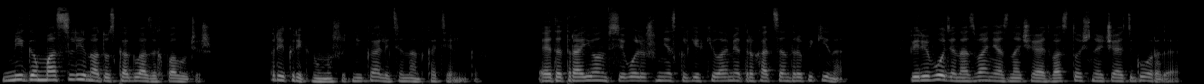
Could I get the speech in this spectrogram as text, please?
Мигом маслину от узкоглазых получишь!» — прикрикнул на шутника лейтенант Котельников. «Этот район всего лишь в нескольких километрах от центра Пекина. В переводе название означает «восточная часть города»,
